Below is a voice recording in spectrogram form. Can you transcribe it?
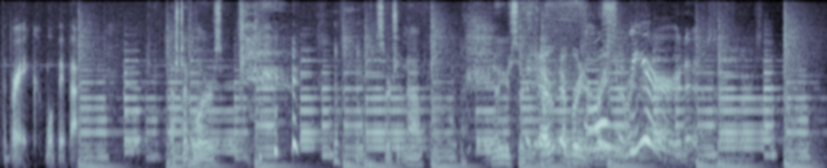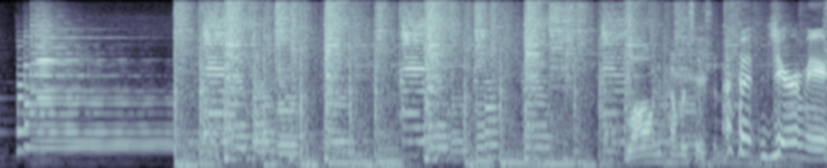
the break. We'll be back. Hashtag lawyers. Search it now. You know you're searching. Everybody's great. So weird. Long conversation. Jeremy,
